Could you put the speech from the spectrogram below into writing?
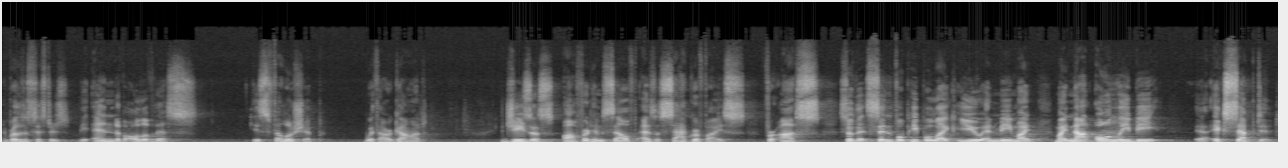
And, brothers and sisters, the end of all of this is fellowship with our God. Jesus offered himself as a sacrifice for us so that sinful people like you and me might, might not only be uh, accepted,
